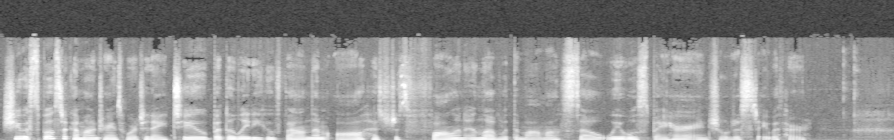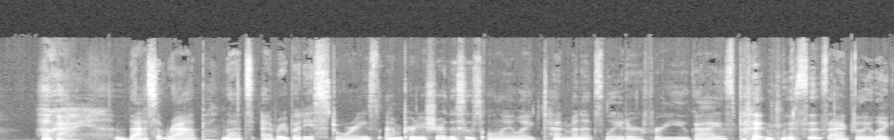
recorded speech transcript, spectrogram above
She was supposed to come on transport today too, but the lady who found them all has just fallen in love with the mama, so we will spay her and she'll just stay with her. Okay, that's a wrap. That's everybody's stories. I'm pretty sure this is only like 10 minutes later for you guys, but this is actually like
